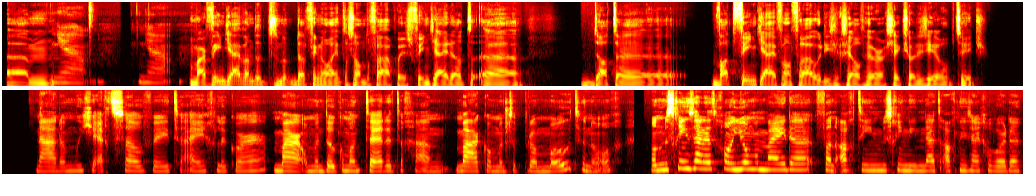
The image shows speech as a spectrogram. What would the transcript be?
Ehm, Ja, ja. Maar vind jij, want dat, dat vind ik nog wel een interessante vraag, Chris. Vind jij dat... eh, dat eh, wat vind jij van vrouwen die zichzelf heel erg seksualiseren op Twitch? Nou, dan moet je echt zelf weten eigenlijk hoor. Maar om een documentaire te gaan maken, om het te promoten nog. Want misschien zijn het gewoon jonge meiden van 18, misschien die net 18 zijn geworden,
